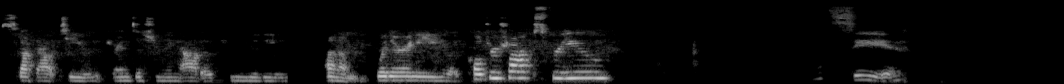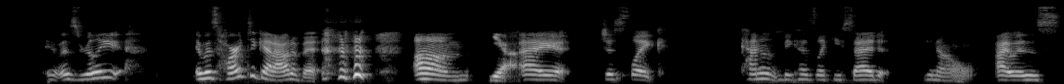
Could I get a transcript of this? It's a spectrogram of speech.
stuck out to you transitioning out of community. Um, were there any like culture shocks for you? let's see. It was really it was hard to get out of it. um Yeah, I just like kind of because like you said, you know, I was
